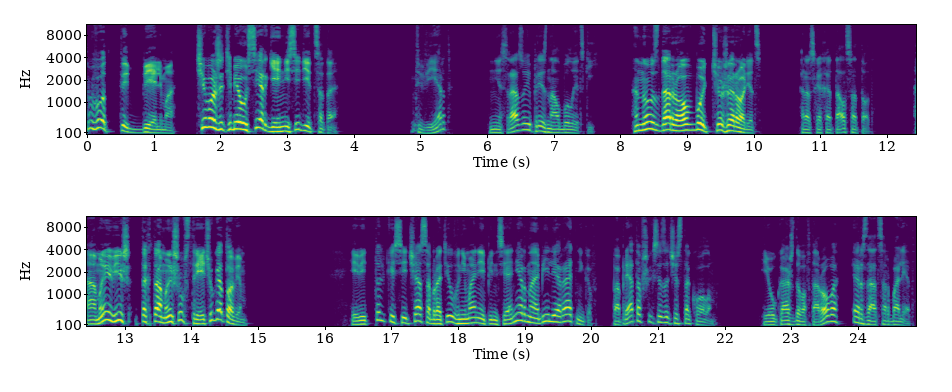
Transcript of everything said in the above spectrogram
«Вот ты бельма!» Чего же тебе у Сергия не сидится-то?» «Тверд?» — не сразу и признал Булыцкий. «Ну, здоров будь, чужеродец!» — расхохотался тот. «А мы, вишь, Тахтамышу встречу готовим!» И ведь только сейчас обратил внимание пенсионер на обилие ратников, попрятавшихся за чистоколом. И у каждого второго эрзац-арбалет.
